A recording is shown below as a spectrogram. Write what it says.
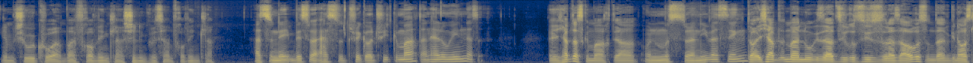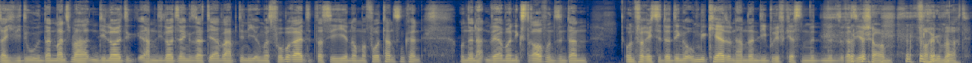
Im Schulchor bei Frau Winkler. Schöne Grüße an Frau Winkler. Hast du nicht, bist du, hast du Trick or Treat gemacht an Halloween? Das, Ich habe das gemacht, ja. und musstest du dann nie was singen? Doch, ich habe immer nur gesagt, Süßes, Süßes oder Saures und dann genau das gleiche wie du. Und dann manchmal hatten die Leute, haben die Leute dann gesagt, ja, aber habt ihr nicht irgendwas vorbereitet, was ihr hier nochmal vortanzen könnt? Und dann hatten wir aber nichts drauf und sind dann unverrichteter Dinge umgekehrt und haben dann die Briefkästen mit, mit Rasierschaum voll gemacht.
